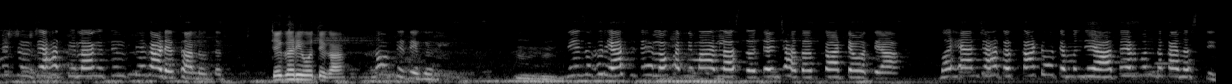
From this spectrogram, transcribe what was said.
मिस्टर जे हाती लागतील ते गाड्या चालवतात. ते घरी होते का? नव्हते ते घरी. हम्म. ते जर घरी असते त्या लोकांनी मारलं असतं त्यांच्या हातात काट्या होत्या. मग ह्यांच्या हातात काट्या होत्या म्हणजे हत्यार बंद का नसतील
